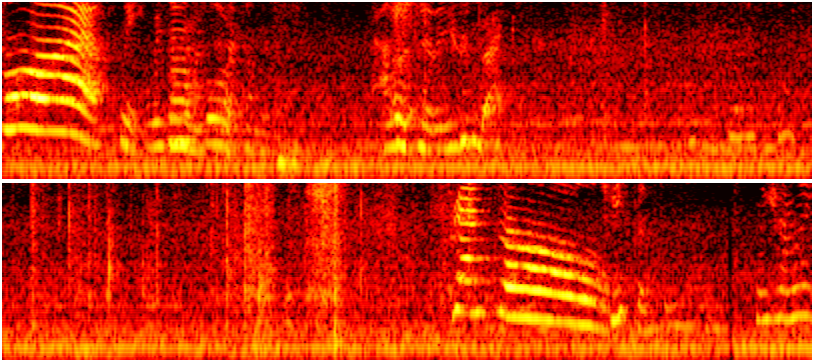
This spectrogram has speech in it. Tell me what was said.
four. Wait, where's It's not on number my four? side, it's on your side. I'm Oh, gonna- it's the other back. Pencil. Cheese pencils. Wait, how do I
